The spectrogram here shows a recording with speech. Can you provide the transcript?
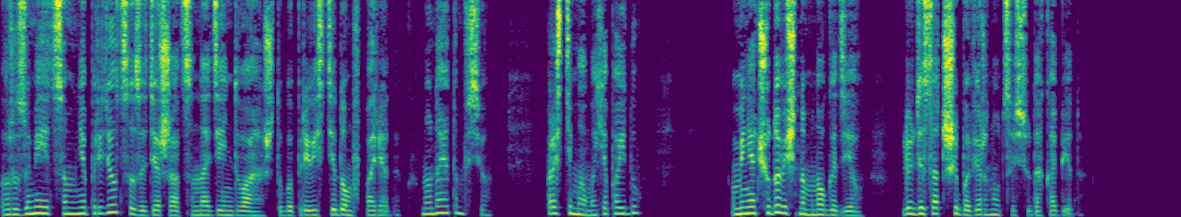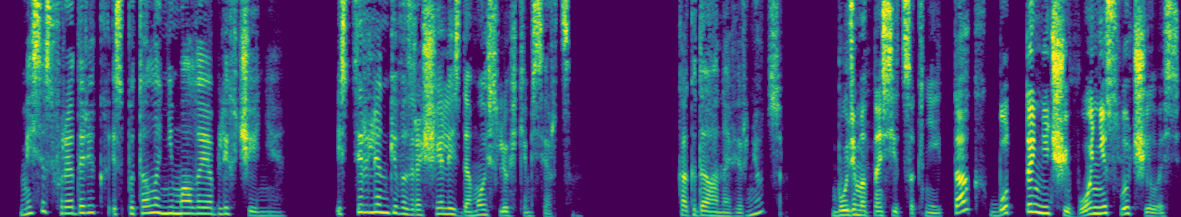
«Разумеется, мне придется задержаться на день-два, чтобы привести дом в порядок, но на этом все. Прости, мама, я пойду. У меня чудовищно много дел. Люди с отшиба вернутся сюда к обеду». Миссис Фредерик испытала немалое облегчение, и стирлинги возвращались домой с легким сердцем. Когда она вернется, будем относиться к ней так, будто ничего не случилось,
